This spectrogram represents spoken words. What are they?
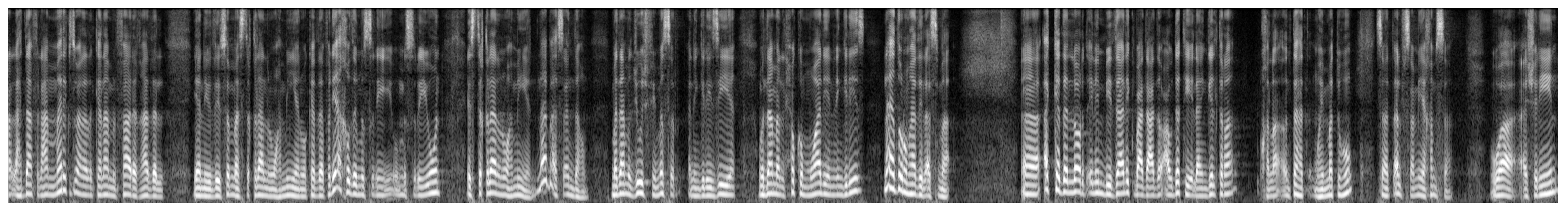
على الأهداف العامة ما يركزون على الكلام الفارغ هذا يعني يسمى استقلالا وهميا وكذا فليأخذ المصري والمصريون استقلالا وهميا لا بأس عندهم. ما دام الجيوش في مصر الإنجليزية وما دام الحكم مواليا للإنجليز لا يضرهم هذه الأسماء. آه، أكد اللورد إلينبي ذلك بعد عودته إلى إنجلترا. انتهت مهمته سنة 1925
